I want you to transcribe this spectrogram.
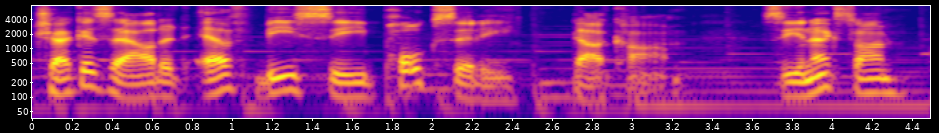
Check us out at fbcpolkcity.com. See you next time.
